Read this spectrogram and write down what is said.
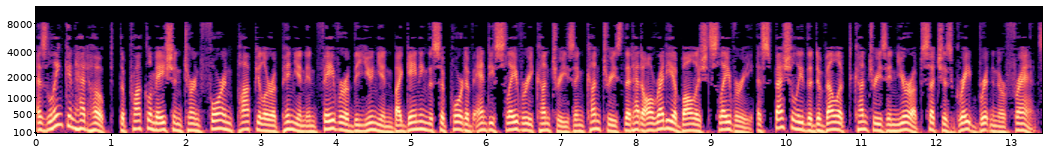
As Lincoln had hoped, the proclamation turned foreign popular opinion in favor of the Union by gaining the support of anti-slavery countries and countries that had already abolished slavery especially the developed countries in Europe such as Great Britain or France.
